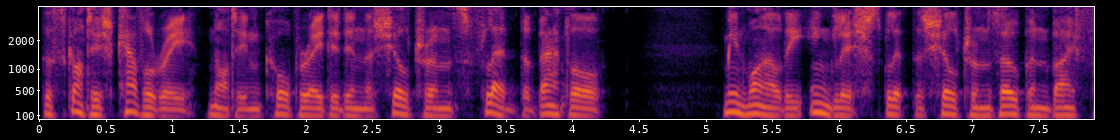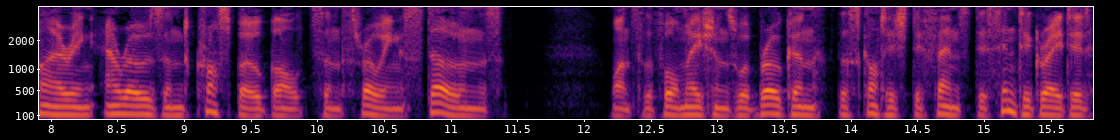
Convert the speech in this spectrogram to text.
The Scottish cavalry, not incorporated in the schiltrums, fled the battle. Meanwhile the English split the schiltrums open by firing arrows and crossbow bolts and throwing stones. Once the formations were broken, the Scottish defence disintegrated,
